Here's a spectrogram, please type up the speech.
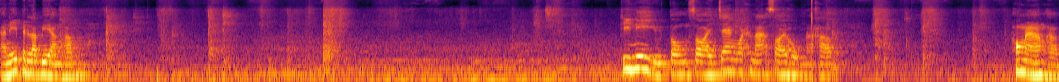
อันนี้เป็นระเบียงครับ ที่นี่อยู่ตรงซอยแจ้งวัฒนะซอย6นะครับ ห้องน้ำครับ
